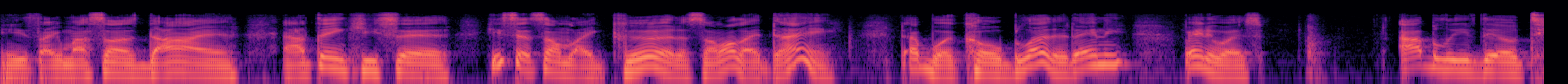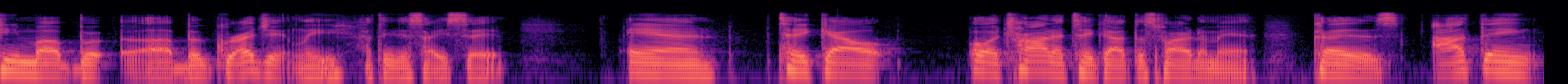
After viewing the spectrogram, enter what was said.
And he's like, "My son's dying." And I think he said he said something like "good" or something. I'm like, "Dang, that boy cold blooded, ain't he?" But anyways, I believe they'll team up uh, begrudgingly. I think that's how you say it, and take out or try to take out the Spider Man because I think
